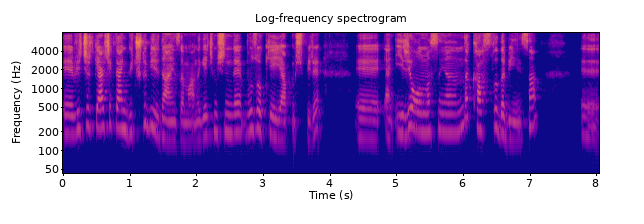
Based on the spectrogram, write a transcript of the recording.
e, Richard gerçekten güçlü bir aynı zamanda. Geçmişinde buz okeyi yapmış biri. Yani iri olmasının yanında kaslı da bir insan. E,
